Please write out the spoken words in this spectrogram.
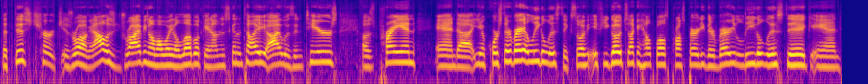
that this church is wrong. And I was driving on my way to Lubbock, and I'm just going to tell you, I was in tears. I was praying, and uh, you know, of course, they're very legalistic. So if, if you go to like a health, wealth, prosperity, they're very legalistic, and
